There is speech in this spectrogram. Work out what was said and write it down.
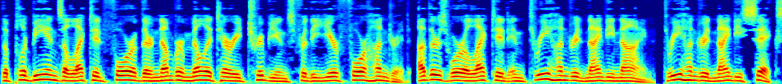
the plebeians elected four of their number military tribunes for the year 400, others were elected in 399, 396,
